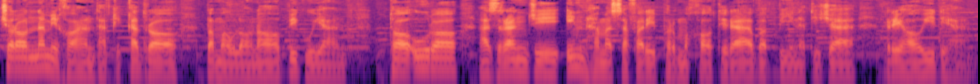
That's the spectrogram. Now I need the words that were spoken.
چرا نمی‌خواهند حقیقت را به مولانا بگویند او را از رنج این همه سفری پر مخاطره و بی نتیجه رهایی دهند.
